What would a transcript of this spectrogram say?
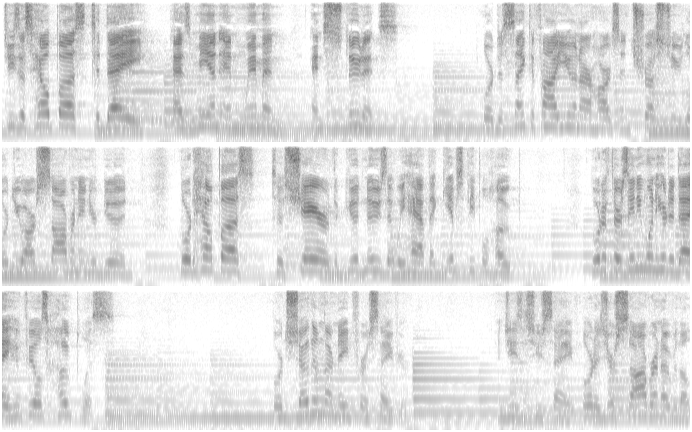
Jesus, help us today as men and women and students, Lord, to sanctify you in our hearts and trust you. Lord, you are sovereign and you're good. Lord, help us to share the good news that we have that gives people hope. Lord, if there's anyone here today who feels hopeless, Lord, show them their need for a Savior. And Jesus, you save. Lord, as you're sovereign over the,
